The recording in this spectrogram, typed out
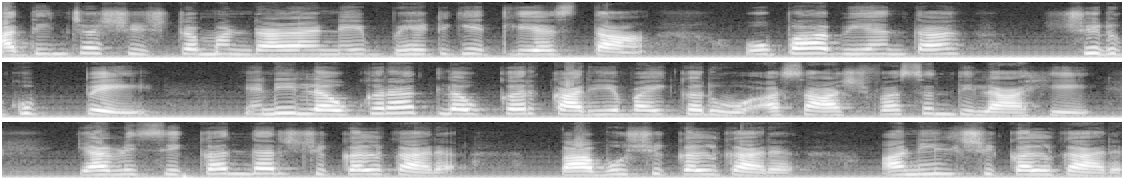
आदींच्या शिष्टमंडळाने भेट घेतली असता उपअभियंता शिरगुप्पे यांनी लवकरात लवकर कार्यवाही करू असं आश्वासन दिलं आहे. यावेळी सिकंदर शिकलकर बाबू शिकलकर अनिल शिकलकर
